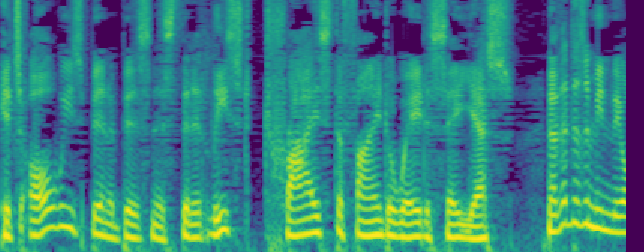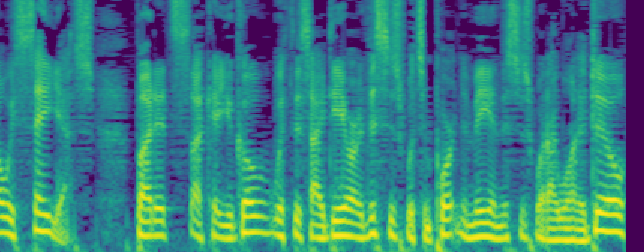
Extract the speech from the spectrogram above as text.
it's always been a business that at least tries to find a way to say yes now, that doesn't mean they always say yes, but it's okay, you go with this idea, or this is what's important to me, and this is what I want to do.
